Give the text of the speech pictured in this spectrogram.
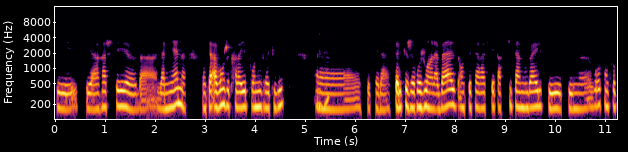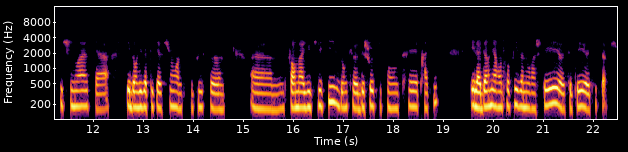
qui qui a racheté euh, bah, la mienne. Donc avant, je travaillais pour Nice République. Mmh Euh, c'était la, celle que j'ai rejoint à la base. On s'est fait racheter par Tita Mobile, qui est, qui est une grosse entreprise chinoise qui, a, qui est dans les applications un petit peu plus euh, euh, format utilities, donc euh, des choses qui sont très pratiques. Et la dernière entreprise à nous racheter, euh, c'était TikTok.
